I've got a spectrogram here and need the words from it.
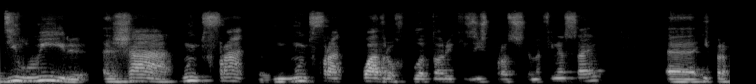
diluir a já muito fraca, muito fraco quadro regulatório que existe para o sistema financeiro, Uh, e para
